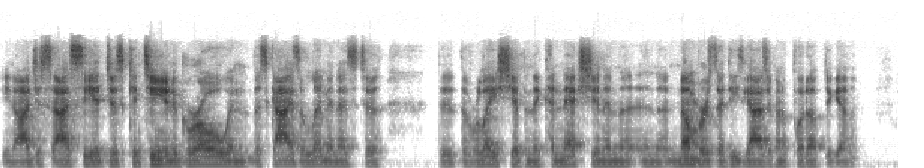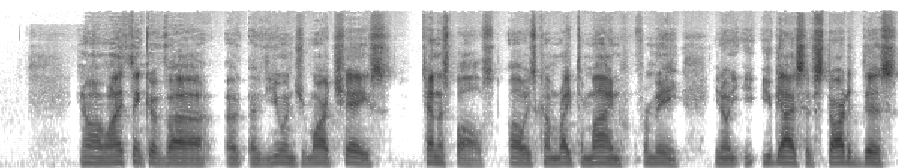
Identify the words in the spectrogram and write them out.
you know, I just I see it just continue to grow, and the sky's the limit as to the the relationship and the connection and the and the numbers that these guys are going to put up together. You know, when I think of uh, of you and Ja'Marr Chase, tennis balls always come right to mind for me. You know, you, you guys have started this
